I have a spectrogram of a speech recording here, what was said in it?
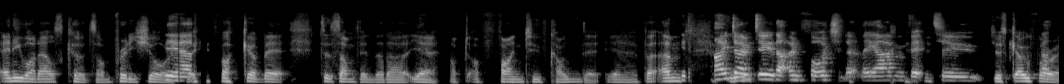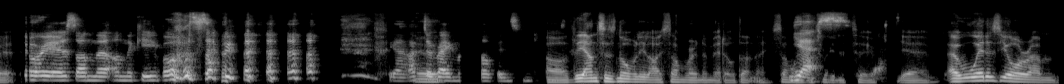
anyone else could. So I'm pretty sure yeah. if, if I commit to something that, uh, yeah, I've, I've fine tooth combed it. Yeah, but um, I don't do that. Unfortunately, I'm a bit too just go for it. Furious on the on the keyboard. So yeah, I have to rein myself in sometimes. Oh, the answers normally lie somewhere in the middle, don't they? Somewhere yes. between the two. Yes. Yeah. Uh, where does your um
